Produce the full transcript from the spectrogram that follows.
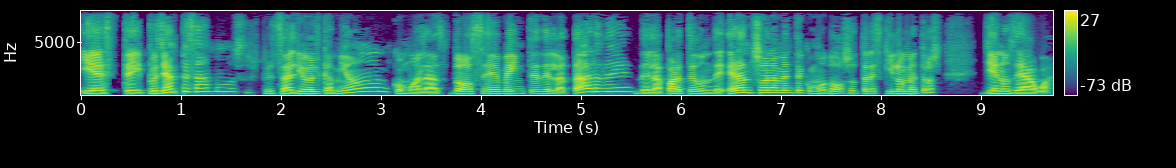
Y este, pues ya empezamos, pues salió el camión como a las 12.20 de la tarde, de la parte donde eran solamente como dos o tres kilómetros llenos de agua.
